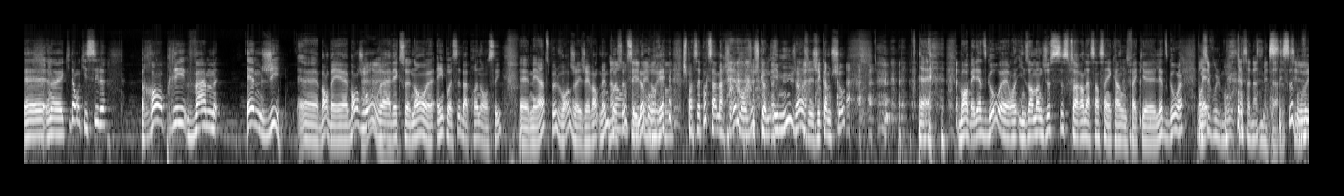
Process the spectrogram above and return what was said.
euh, euh, qui donc ici, là? Rompré Vam MJ. Euh, bon, ben, euh, bonjour Ah. euh, avec ce nom euh, impossible à prononcer. Euh, mais hein, tu peux le voir, j'invente même Non, pas non, ça. C'est là pour vrai. Je pensais pas que ça marcherait. Mon Dieu, je suis comme ému, genre, j'ai comme chaud. Bon, ben, let's go. On- il nous en manque juste 6 pour se rendre à 150. Fait que, let's go. Hein. Mais- Pensez-vous le mot cassonade métal? c'est ça pour vrai.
